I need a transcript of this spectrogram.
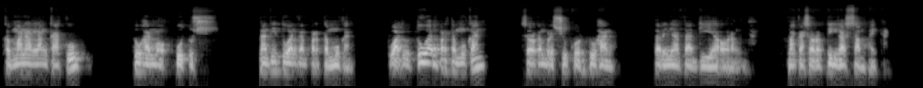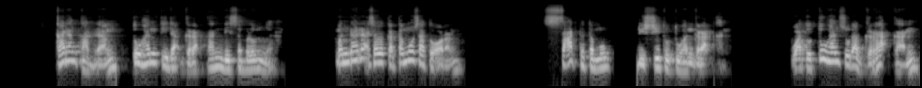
ke mana langkahku? Tuhan mau putus. Nanti Tuhan akan pertemukan. Waktu Tuhan pertemukan, seorang akan bersyukur Tuhan. Ternyata dia orangnya. Maka seorang tinggal sampaikan. Kadang-kadang Tuhan tidak gerakkan di sebelumnya. Mendadak saya ketemu satu orang, saat ketemu, di situ Tuhan gerakkan. Waktu Tuhan sudah gerakkan,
